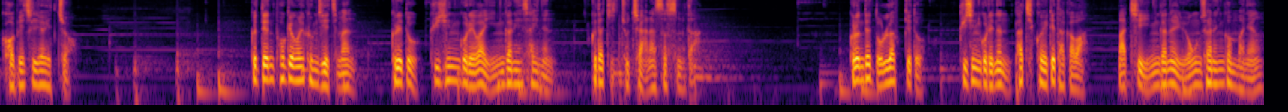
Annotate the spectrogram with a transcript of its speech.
겁에 질려 했죠. 그땐 포경을 금지했지만 그래도 귀신고래와 인간의 사이는 그다지 좋지 않았었습니다. 그런데 놀랍게도 귀신고래는 파치코에게 다가와 마치 인간을 용서하는 것 마냥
